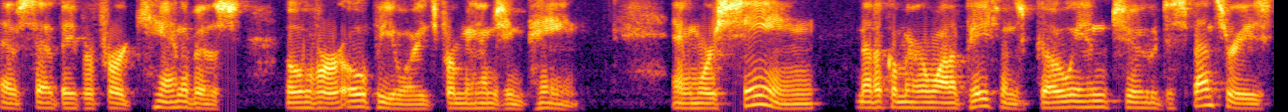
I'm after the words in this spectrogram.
have said they prefer cannabis over opioids for managing pain. And we're seeing medical marijuana patients go into dispensaries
